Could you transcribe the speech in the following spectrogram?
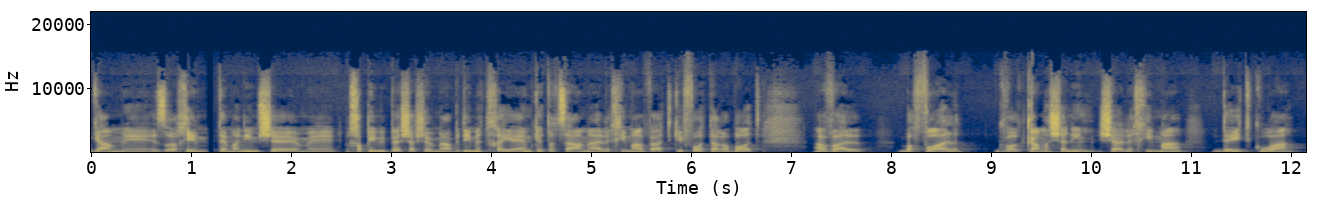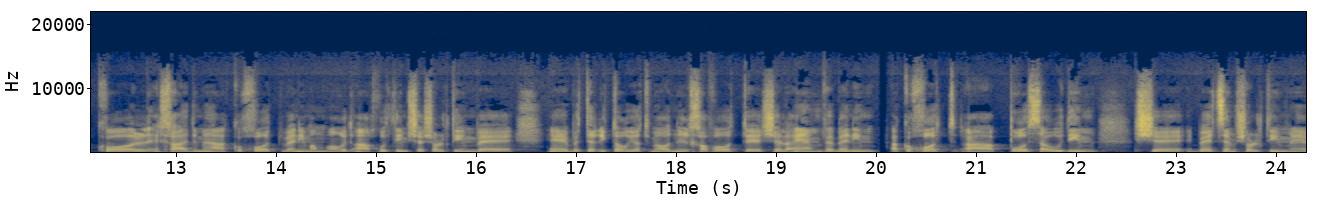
גם אה, אזרחים תימנים שהם אה, מפשע שמאבדים את חייהם כתוצאה מהלחימה והתקיפות הרבות, אבל בפועל כבר כמה שנים שהלחימה די תקועה, כל אחד מהכוחות, בין אם החות'ים ששולטים אה, בטריטוריות מאוד נרחבות אה, שלהם, ובין אם הכוחות הפרו-סעודים שבעצם שולטים אה,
